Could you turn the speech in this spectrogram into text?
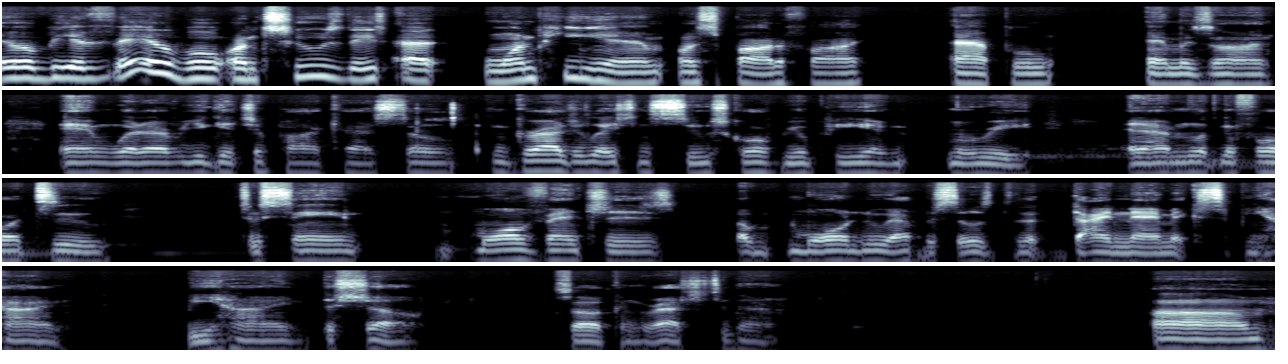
it will be available on Tuesdays at 1 p.m. on Spotify, Apple, Amazon, and wherever you get your podcast. So, congratulations to Scorpio P and Marie. And I'm looking forward to to seeing more ventures of more new episodes, the dynamics behind behind the show. So congrats to them. Um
